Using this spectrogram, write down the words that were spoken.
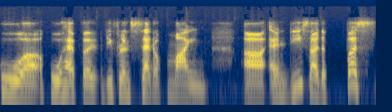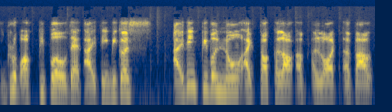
who uh, who have a different set of mind. Uh, and these are the first group of people that I think because I think people know I talk a lot a lot about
